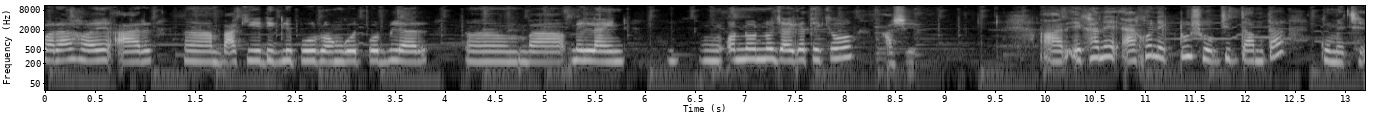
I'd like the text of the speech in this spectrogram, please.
করা হয়, আর বাকি ডিগলিপুর রঙ্গত পোর্টবিলার বা মেললাইন অন্য অন্য জায়গা থেকেও আসে। আর এখানে এখন একটু সবজির দামটা কমেছে।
